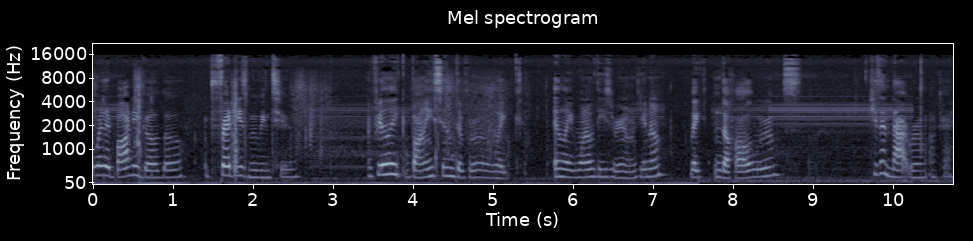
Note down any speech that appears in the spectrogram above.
Where did Bonnie go though? Freddy's moving too. I feel like Bonnie's in the room, like, in like one of these rooms, you know? Like in the hall rooms. She's in that room. Okay.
